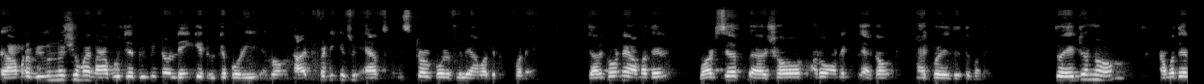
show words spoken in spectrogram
আমরা বিভিন্ন সময় না বুঝে বিভিন্ন লিঙ্কে ঢুকে পড়ি এবং থার্ড পার্টি কিছু অ্যাপস ইনস্টল করে ফেলি আমাদের ফোনে যার কারণে আমাদের হোয়াটসঅ্যাপ সহ আরও অনেক অ্যাকাউন্ট হ্যাক হয়ে যেতে পারে। তো এর জন্য আমাদের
